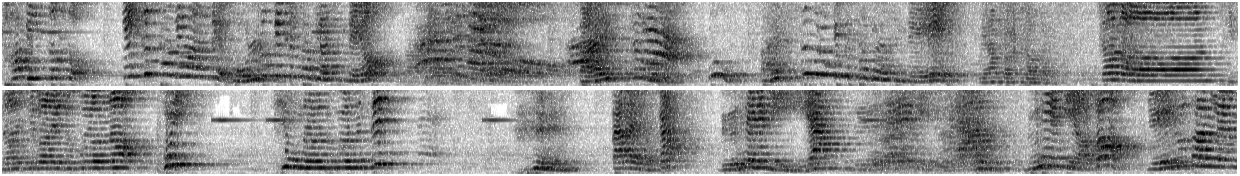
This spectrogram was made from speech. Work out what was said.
답이 있었어. 깨끗하게 하는데 뭘로 깨끗하게 하신대요? 말씀으로 말씀으로. 오, 말씀으로 깨끗하게 하신대. 우리 한번 들어봐요. 짜잔! 지난 시간에 누구였나? 보이! 기억나요? 누구였는지? 따라해볼까? 느헤미야. 응, 느헤미야가 예루살렘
